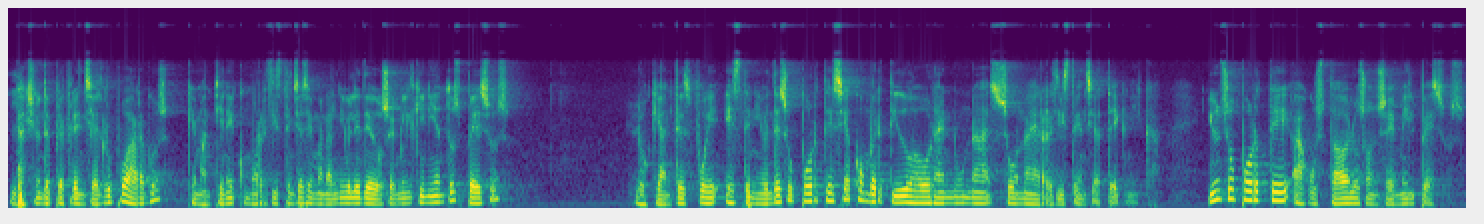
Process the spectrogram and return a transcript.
La acción de preferencia del grupo Argos, que mantiene como resistencia semanal niveles de 12.500 pesos, lo que antes fue este nivel de soporte se ha convertido ahora en una zona de resistencia técnica y un soporte ajustado a los 11.000 pesos,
